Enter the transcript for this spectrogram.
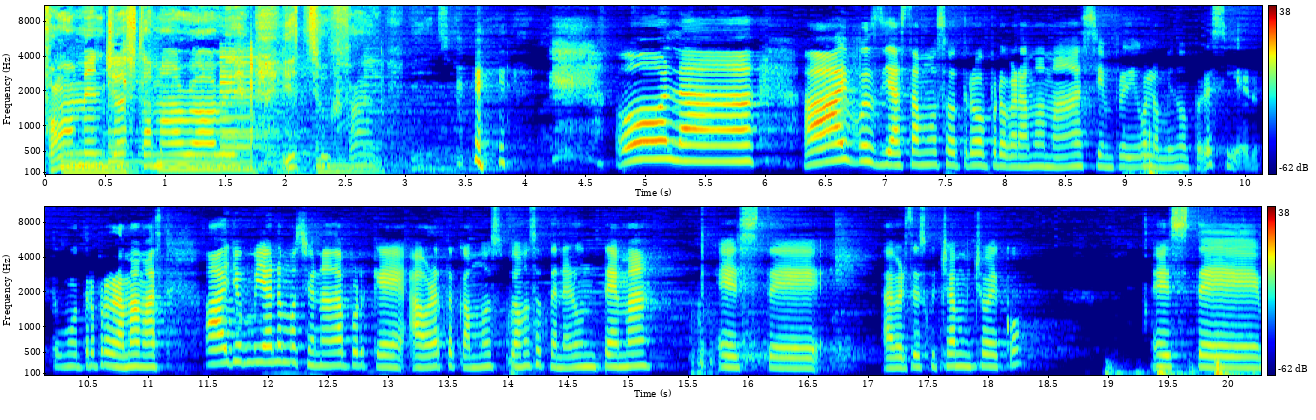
performing just like my. You're too. Hola. Ay, pues ya estamos otro programa más. Siempre digo lo mismo, pero es cierto. Otro programa más. Ay, yo muy emocionada porque ahora tocamos, vamos a tener un tema. Este, a ver si escucha mucho eco. Este,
